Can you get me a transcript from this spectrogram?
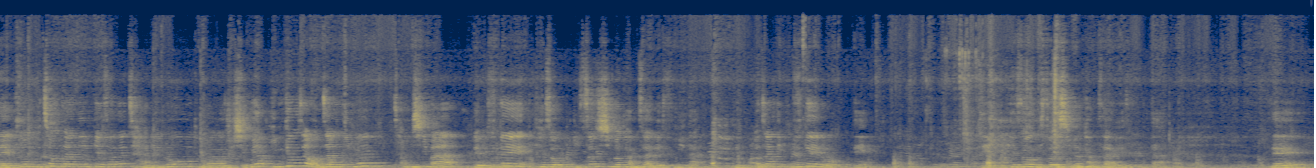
네, 두 부청장님께서는 자리로 돌아가 주시고요. 임경자 원장님은 잠시만 네, 무대에 계속 있어 주시면 감사하겠습니다. 네, 원장님 무대로 네. 네, 계속 있어주시면 감사하겠습니다. 네.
